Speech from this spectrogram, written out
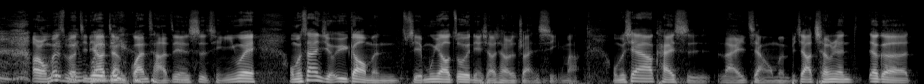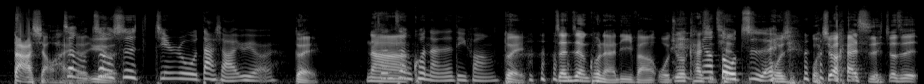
好了，我们为什么今天要讲观察这件事情？因为我们上一集有预告，我们节目要做一点小小的转型嘛。我们现在要开始来讲我们比较成人那个大小孩正正式进入大小孩育儿对，那真正困难的地方，对真正困难的地方，我就开始 要斗志哎、我就我就要开始就是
